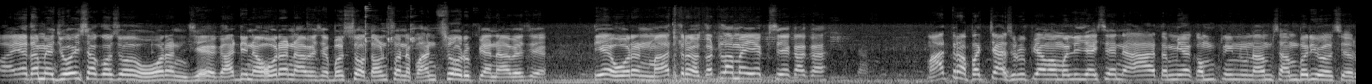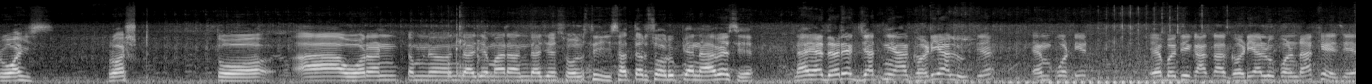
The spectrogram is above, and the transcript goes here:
અહીંયા તમે જોઈ શકો છો હોરન, જે ગાડીના હોરન આવે છે, બસો, ત્રણસો ને પાંચસો રૂપિયાના આવે છે. તે હોરન માત્ર કેટલામાં એક છે, કાકા? માત્ર પચાસ રૂપિયામાં મળી જાય છે ને આ તમે કંપનીનું નામ સાંભળ્યું હશે, રોહિસ, રોસ્ટ. તો આ હોરન તમને અંદાજે, મારા અંદાજે સોળથી સત્તરસો રૂપિયાના આવે છે. ને અહીંયા દરેક જાતની આ ઘડિયાળું છે એમ્પોર્ટેડ એ બધી કાકા ઘડિયાળું પણ રાખે છે.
